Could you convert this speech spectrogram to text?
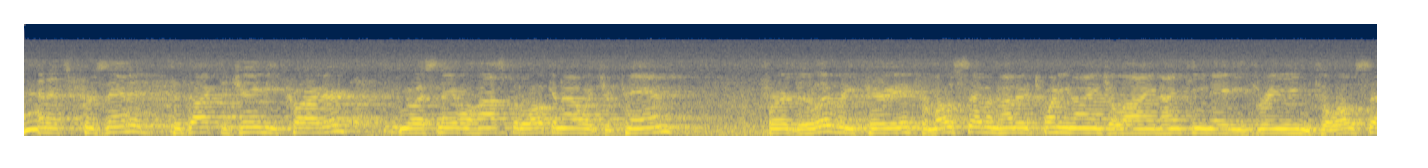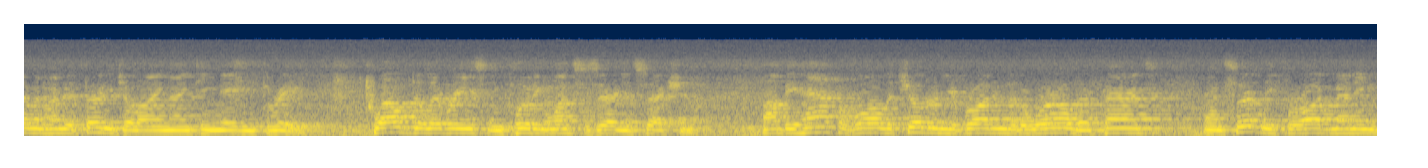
And it's presented to Dr. Jamie Carter, U.S. Naval Hospital, Okinawa, Japan, for a delivery period from 0729 July 1983 until 0730 July 1983. 12 deliveries, including one cesarean section. On behalf of all the children you brought into the world, their parents, and certainly for augmenting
